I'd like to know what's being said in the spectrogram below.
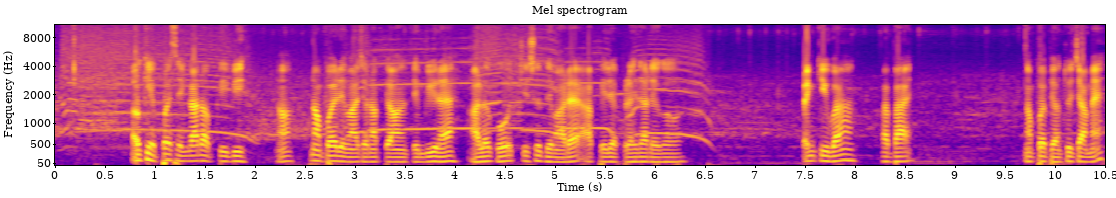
โอเคပွဲစဉ်ကတော့ပြီးပြီเนาะနောက်ပွဲတွေမှာကျွန်တော်ပြောင်းတင်ပြီးတယ်အားလုံးကိုကျေးဇူးတင်ပါတယ်အပေးတဲ့ player တွေကို thank you ပါ bye bye နောက်ပွဲပြောင်းတွေ့ကြမယ်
